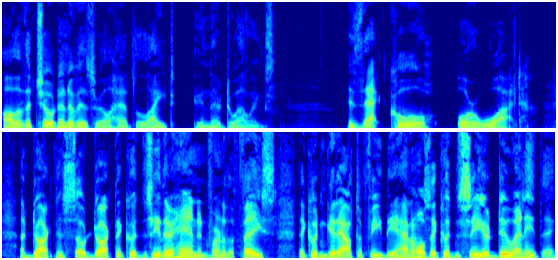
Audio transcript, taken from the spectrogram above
all of the children of Israel, had light in their dwellings. Is that cool or what? A darkness so dark they couldn't see their hand in front of the face. They couldn't get out to feed the animals. They couldn't see or do anything.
